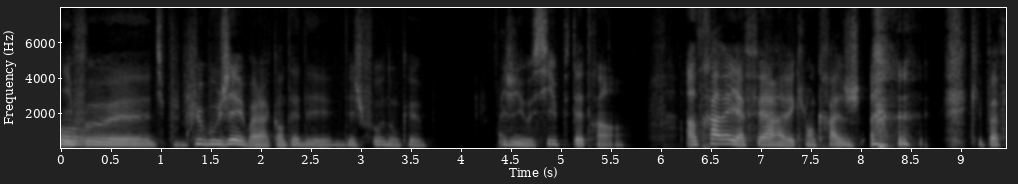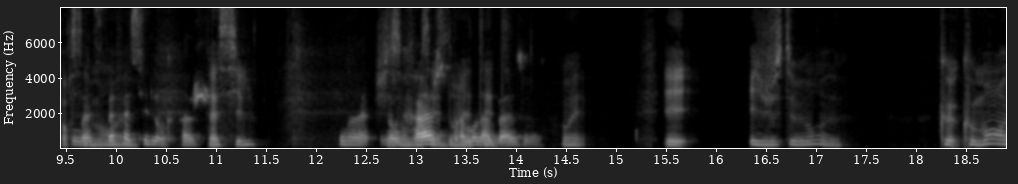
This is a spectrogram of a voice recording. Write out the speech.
Il Mmh. faut, euh, tu peux plus bouger, voilà, quand tu as des, des chevaux. Donc, euh, j'ai aussi peut-être un, un travail à faire avec l'ancrage, qui est pas Ouais, forcément c'est pas euh, facile l'ancrage. facile. Ouais, l'ancrage, c'est la vraiment la base. Ouais. Et, et justement, que, comment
